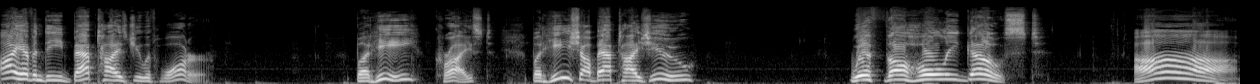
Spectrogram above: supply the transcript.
I have indeed baptized you with water, but he, Christ, but he shall baptize you with the Holy Ghost. Ah.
